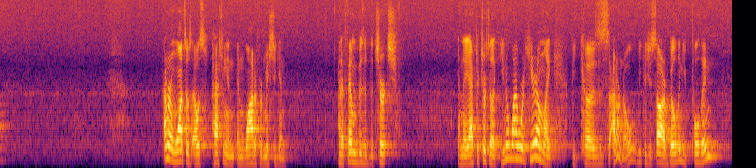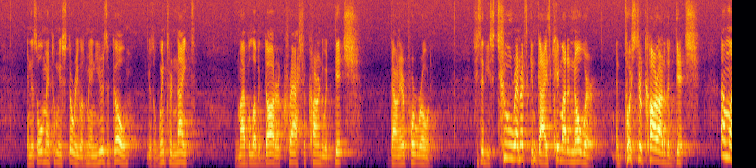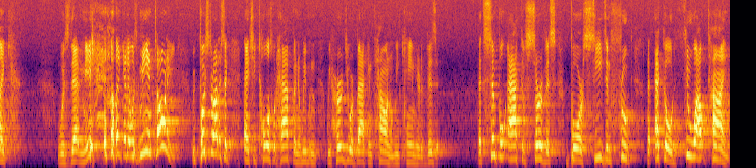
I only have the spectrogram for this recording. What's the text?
I remember once I was, I was pastoring in, in Waterford, Michigan, and a family visited the church. And they, after church, they're like, You know why we're here? I'm like, Because, I don't know, because you saw our building, you pulled in. And this old man told me a story. He goes, Man, years ago, it was a winter night, and my beloved daughter crashed her car into a ditch down Airport Road. She said these two Mexican guys came out of nowhere and pushed her car out of the ditch. I'm like, was that me? like, and it was me and Tony. We pushed her out. And she, said, and she told us what happened, and we, been, we heard you were back in town, and we came here to visit. That simple act of service bore seeds and fruit that echoed throughout time.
